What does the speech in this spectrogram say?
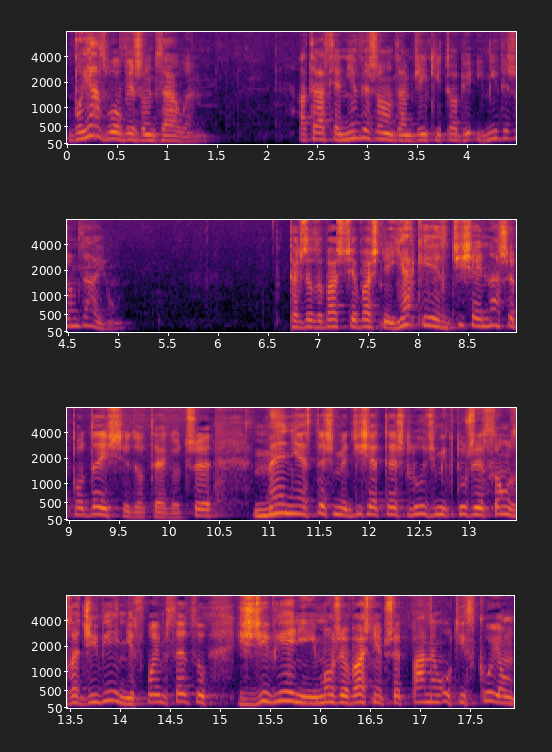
Bo ja zło wyrządzałem. A teraz ja nie wyrządzam dzięki Tobie i mi wyrządzają. Także zobaczcie właśnie, jakie jest dzisiaj nasze podejście do tego. Czy my nie jesteśmy dzisiaj też ludźmi, którzy są zadziwieni, w swoim sercu zdziwieni i może właśnie przed Panem utiskują,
